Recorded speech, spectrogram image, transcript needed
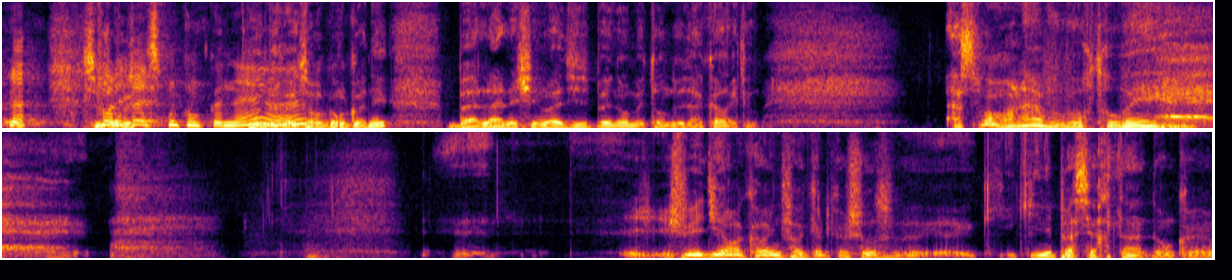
pour les raisons qu'on connaît. Pour les raisons qu'on connaît. Ben là, les Chinois disent, ben non, mettons-nous d'accord et tout. À ce moment-là, vous vous retrouvez je vais dire encore une fois quelque chose euh, qui, n'est pas certain. Donc, euh,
